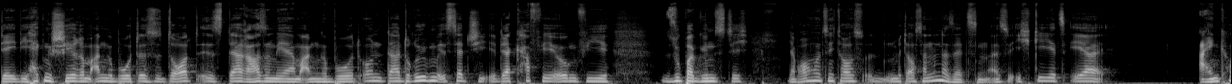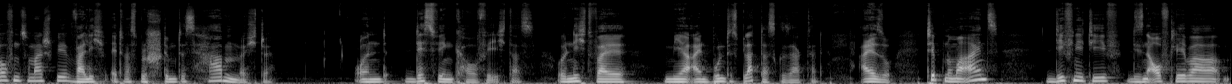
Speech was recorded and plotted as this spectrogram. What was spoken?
der, die Heckenschere im Angebot ist, dort ist der Rasenmäher im Angebot und da drüben ist der, der Kaffee irgendwie super günstig. Da brauchen wir uns nicht draus, mit auseinandersetzen. Also ich gehe jetzt eher einkaufen zum Beispiel, weil ich etwas Bestimmtes haben möchte. Und deswegen kaufe ich das. Und nicht, weil mir ein buntes Blatt das gesagt hat. Also, Tipp Nummer eins, definitiv diesen Aufkleber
